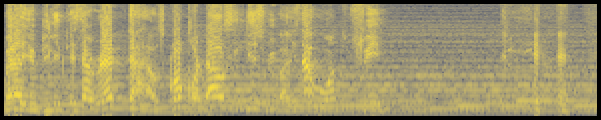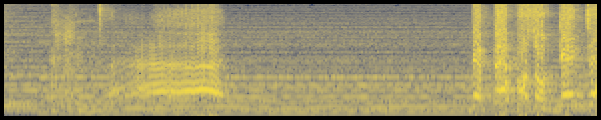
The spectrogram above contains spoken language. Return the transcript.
Whether you believe, they say reptiles, crocodiles in this river. You say we want to swim. the purpose of danger,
